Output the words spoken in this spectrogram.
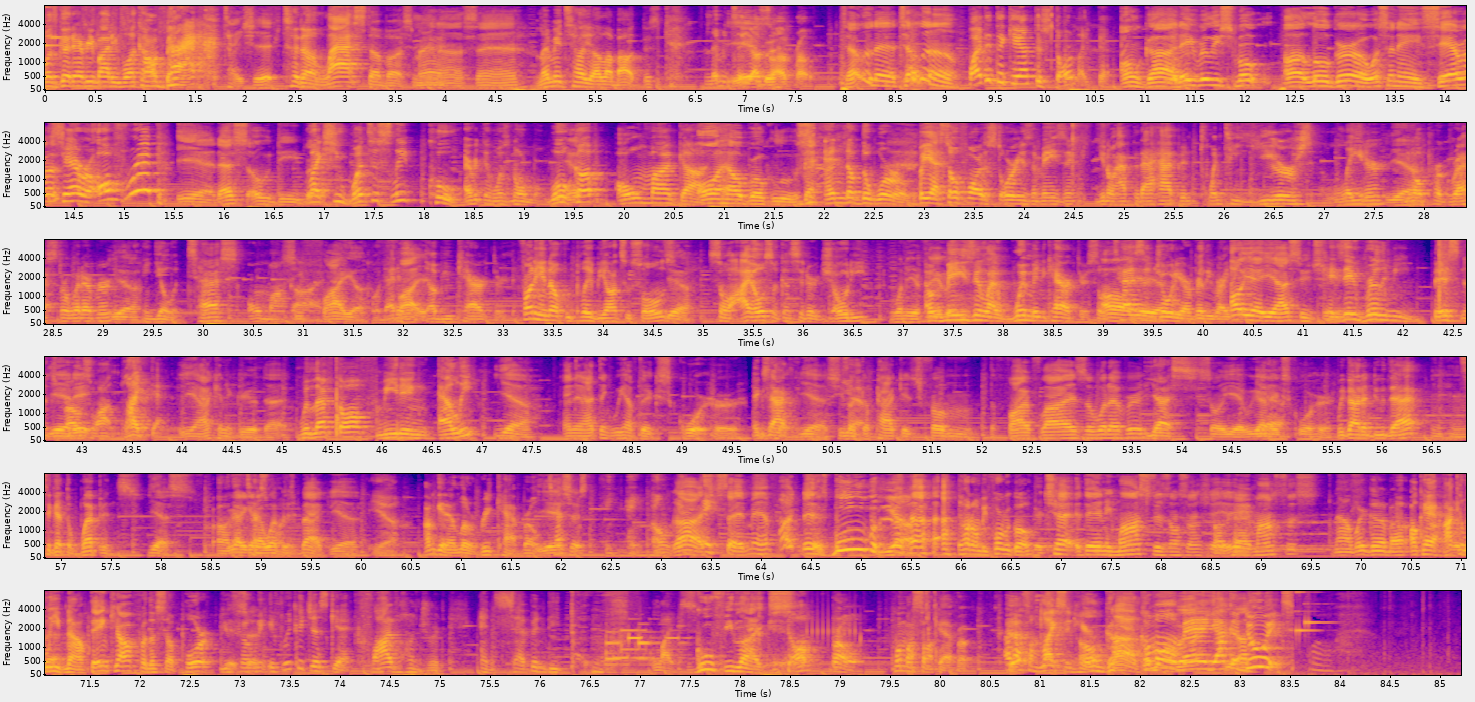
What's good, everybody? Welcome back Tight shit. to The Last of Us, You know what man. I'm saying? Let me tell y'all about this. game. Let me tell Yeah, y'all bro. something, bro. Tell her that. Tell them. Why did the game have to start like that? Oh God, they really smoked a uh, little girl. What's her name? Sarah. Sarah off rip. Yeah, that's OD, bro. Like she went to sleep, cool, everything was normal. Woke Yeah. up, oh my god. all hell broke loose. the end of the world. But yeah, so far the story is amazing. You know, after that happened, 20 years later, you know, progressed or whatever. Yeah. And yo, Tess, oh my She god. fire. Oh, that is fire. a W character. Funny enough, we played Beyond Two Souls. Yeah. So I also consider Jodie One of your favorites. amazing, like women characters. So Oh, Tess yeah, and yeah. Are really right Oh there. yeah, yeah. I see you. Cause they really mean business, Yeah, bro. they- so I like that. Yeah, I can agree with that. We left off meeting Ellie. Yeah. And then I think we have to escort her. Exactly. Yeah, she's like a package from the Fireflies or whatever. Yes. So yeah, we gotta Yeah. escort her. We gotta do that mm-hmm. to get the weapons. yes. Oh, we gotta get our weapons wanted. back. Yeah. Yeah. I'm getting a little recap, bro. Yeah, Tess was hey, hey, Oh hey, God, hey. she said, "Man, fuck this, boom." Yeah. Hold on, before we go. The chat if there any monsters on some shit. Okay. There any monsters? Nah, we're good, bro. Okay, I can leave now. Thank y'all for the support. You Yes, feel sir. me? If we could just get 572 likes. Goofy likes. Dumb, bro. Where my sock at, bro? I got some likes in here. Oh, God, Come, come on, on, man. Y'all can Yeah. do it. Whoa.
